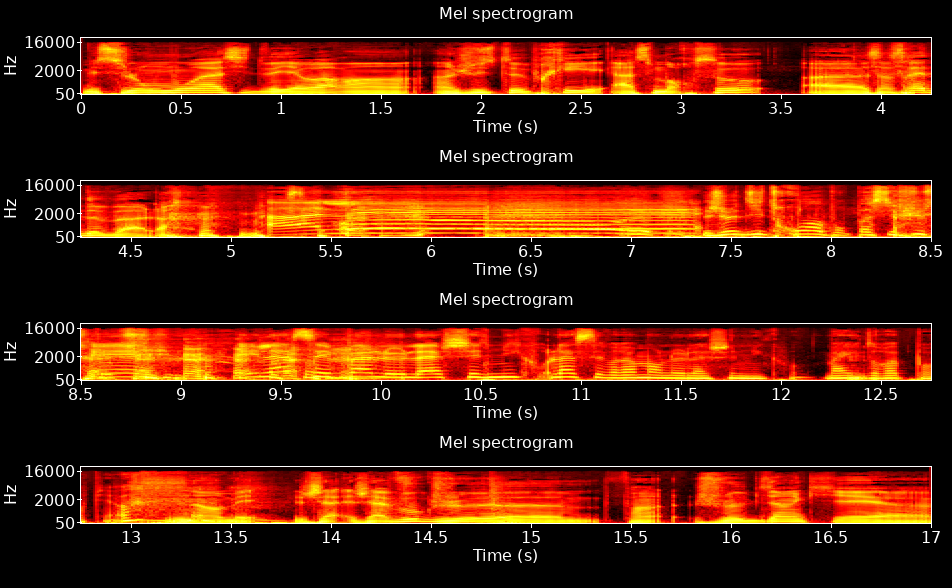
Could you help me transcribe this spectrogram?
Mais selon moi, s'il devait y avoir un, un juste prix à ce morceau, euh, ça serait deux balles. Allez Je dis 3 pour passer juste là-dessus. et, et là, c'est pas le lâcher de micro. Là, c'est vraiment le lâcher de micro. Mic drop pour Pierrot. non, mais j'a- j'avoue que je, euh, enfin, je veux bien qu'il y ait euh,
